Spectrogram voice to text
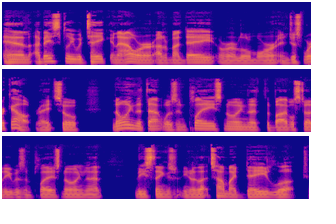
and I basically would take an hour out of my day or a little more and just work out, right? So knowing that that was in place, knowing that the Bible study was in place, knowing that these things, you know, that's how my day looked.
